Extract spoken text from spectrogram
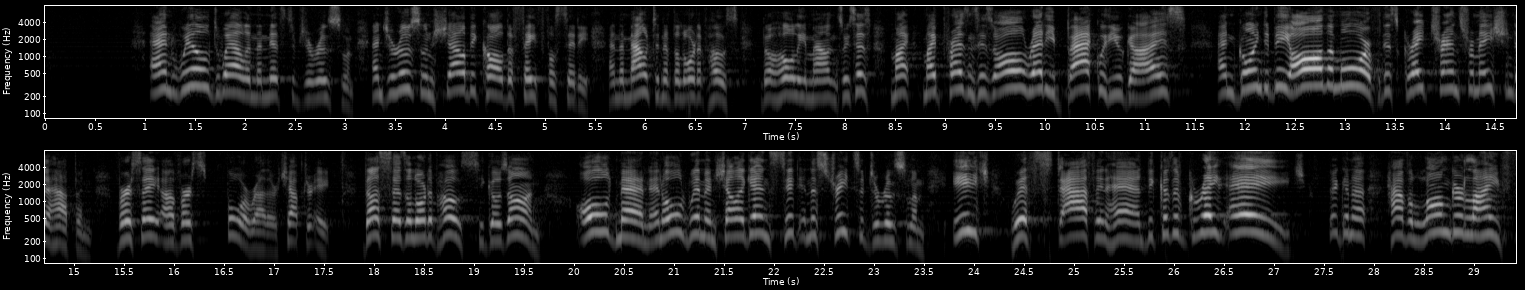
and will dwell in the midst of Jerusalem. And Jerusalem shall be called the faithful city, and the mountain of the Lord of hosts, the holy mountain. So he says, My, my presence is already back with you guys, and going to be all the more for this great transformation to happen. Verse, eight, uh, verse 4, rather, chapter 8. Thus says the Lord of hosts, he goes on, Old men and old women shall again sit in the streets of Jerusalem, each with staff in hand, because of great age. They're going to have a longer life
